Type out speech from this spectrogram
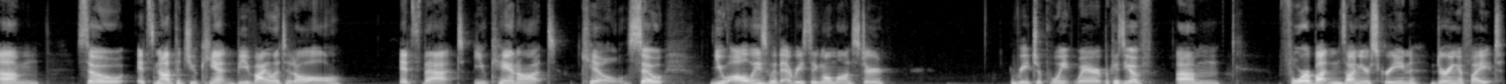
Um so it's not that you can't be violent at all. It's that you cannot kill. So you always with every single monster reach a point where because you have um four buttons on your screen during a fight.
